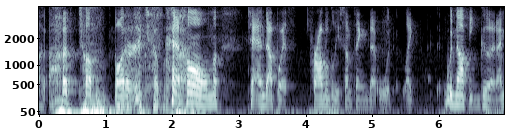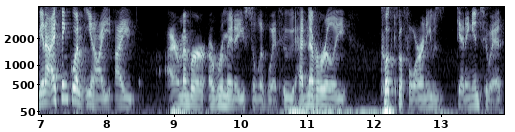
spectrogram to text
a, a tub of butter tub of at butter. home to end up with probably something that would like would not be good. I mean, I think when you know, I I, I remember a roommate I used to live with who had never really cooked before, and he was getting into it.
